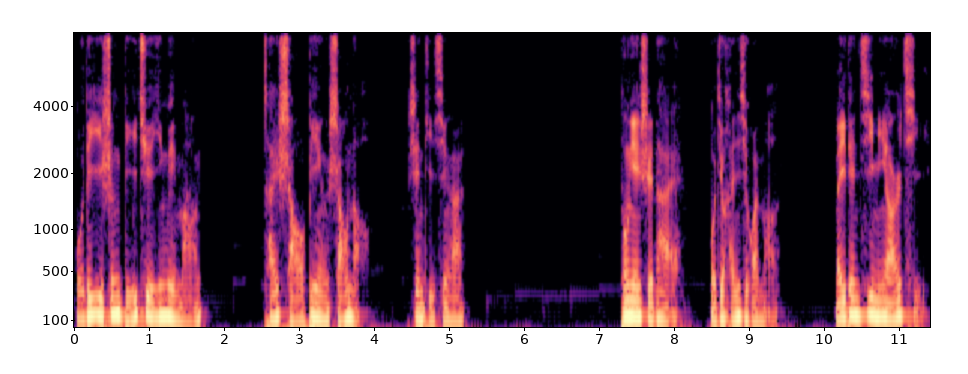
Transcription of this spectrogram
我的一生的确因为忙，才少病少恼，身体心安。童年时代，我就很喜欢忙。每天鸡鸣而起，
